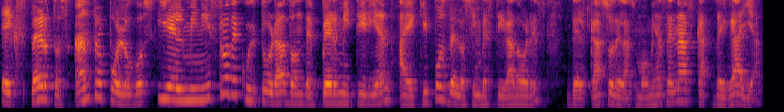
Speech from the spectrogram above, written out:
expertos antropólogos y el ministro de Cultura donde permitirían a equipos de los investigadores del caso de las momias de Nazca de Gaia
